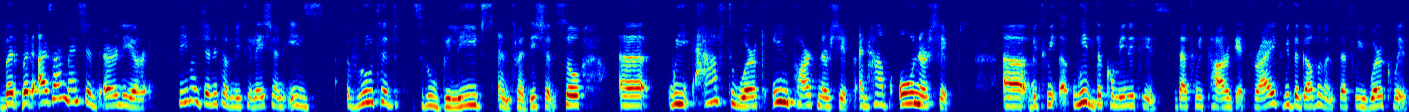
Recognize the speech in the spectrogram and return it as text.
But, but as I mentioned earlier, female genital mutilation is rooted through beliefs and traditions. So, uh, we have to work in partnership and have ownership uh, between uh, with the communities that we target, right? With the governments that we work with.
